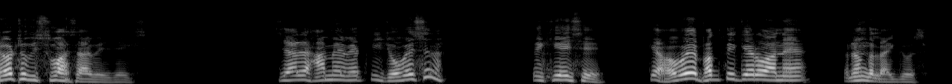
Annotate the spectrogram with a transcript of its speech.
દઠ વિશ્વાસ આવી જાય છે. જ્યારે સામે વ્યક્તિ જોવે છે ને, તે કહે છે કે હવે ભક્તિ કેરો આને રંગ લાગ્યો છે.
